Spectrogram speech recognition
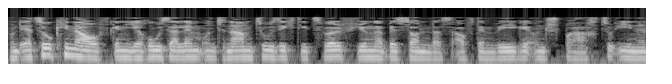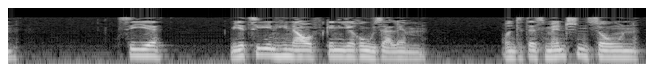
Und er zog hinauf gen Jerusalem und nahm zu sich die zwölf Jünger besonders auf dem Wege und sprach zu ihnen, Siehe, wir ziehen hinauf gen Jerusalem, und des Menschen Sohn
